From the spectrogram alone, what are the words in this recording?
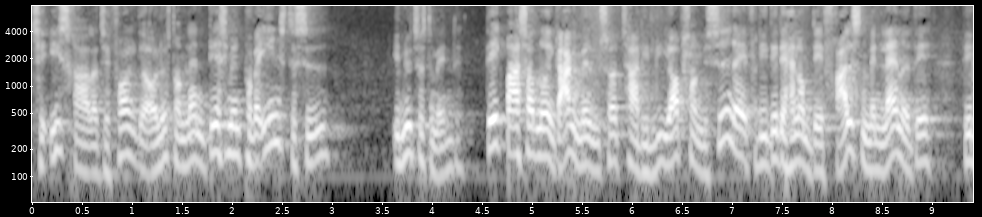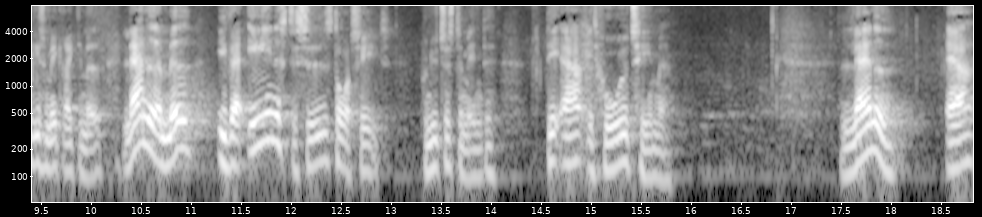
til Israel og til folket og løfter om landet, det er simpelthen på hver eneste side i det nye testamente. Det er ikke bare sådan noget en gang imellem, så tager de lige op sådan ved siden af, fordi det, det handler om, det er frelsen, men landet, det, det er ligesom ikke rigtig med. Landet er med i hver eneste side, stort set, på Nyt Testamente. Det er et hovedtema. Landet er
